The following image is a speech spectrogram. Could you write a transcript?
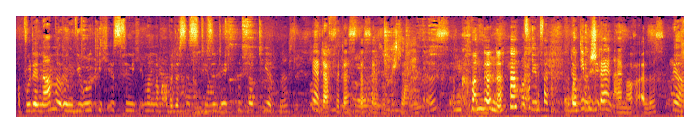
obwohl der Name irgendwie ulkig ist, finde ich immer noch, aber das ist, die sind echt gut sortiert. Ne? Ja, dafür, dass, dass er so klein ist im Grunde. Ne? Auf jeden Fall. Und, Und die können Sie- bestellen einem auch alles. Ja,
